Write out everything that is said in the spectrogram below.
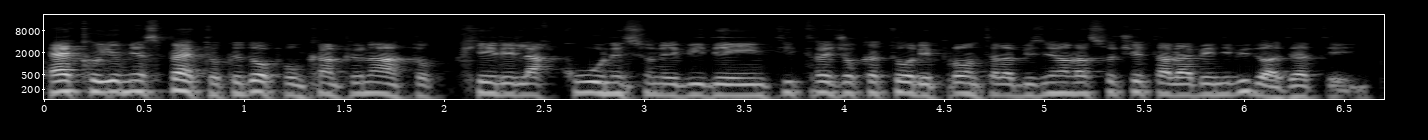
Ecco, io mi aspetto che dopo un campionato che le lacune sono evidenti, tre giocatori pronti alla bisogno della società li abbia individuati a tempo.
